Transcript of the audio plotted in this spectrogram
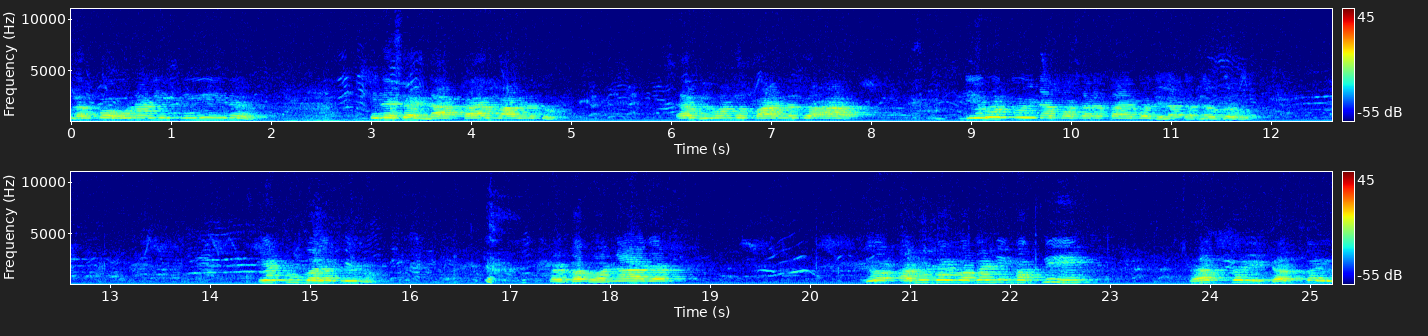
લંકો હોનાની સિંહ એને સર નાખા માગ નતો. આ ભીમણ નો પાર નતો, આ દેવો તો એના મોસાના પાયા બધેલા હતા નવગરો એટલું બળત એનું. પણ ભગવાનના આગળ જો અનુભવ વગરની ભક્તિ ઢગ કરી ઢગ કરી,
